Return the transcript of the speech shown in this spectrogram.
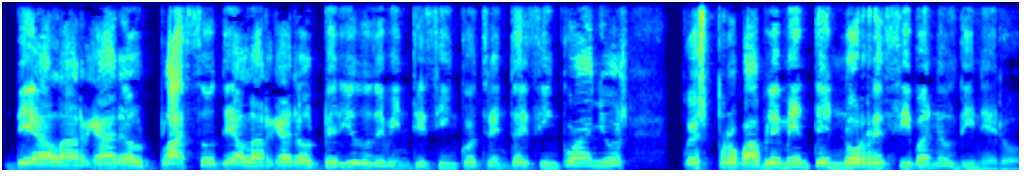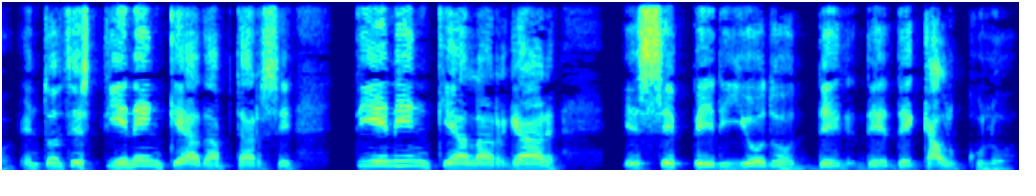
de alargar el plazo, de alargar el periodo de 25 a 35 años, pues probablemente no reciban el dinero. Entonces tienen que adaptarse, tienen que alargar ese periodo de, de, cálculo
